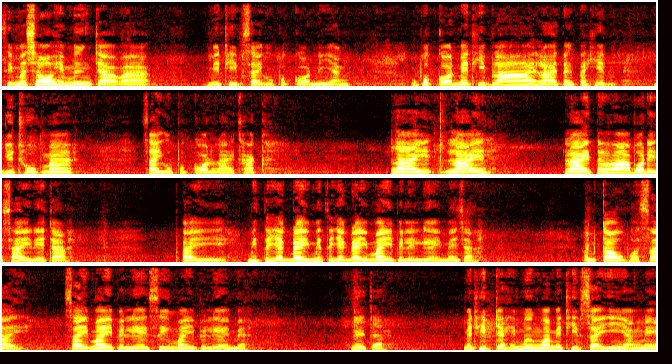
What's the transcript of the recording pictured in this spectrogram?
สิมาโชว์ให้มึงจ้าว่าเมทิพใส่อุปกรณ์นี่ยัง อุปกรณ์เมทิพหลายหลายตั้งแต่เฮ็ด YouTube มาใส่อุปกรณ์หลายคักหลายหลาย หลายแต่ว่าบ่ได้ใส่เด้จ้ะไอ้มิตรอยากได้มิตรอยากได้ไม่ไปเรื่อยๆแม่จ้ะอันเก่าบ่ใส่ใส่ไม่ไปเรื่อย ซื้อไม่ไปเรื่อยแม่เนี่ยจ้ะแม่ทิพย์จะให้มึงว่าแม่ทิพย์ใส่อีหยังแน่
